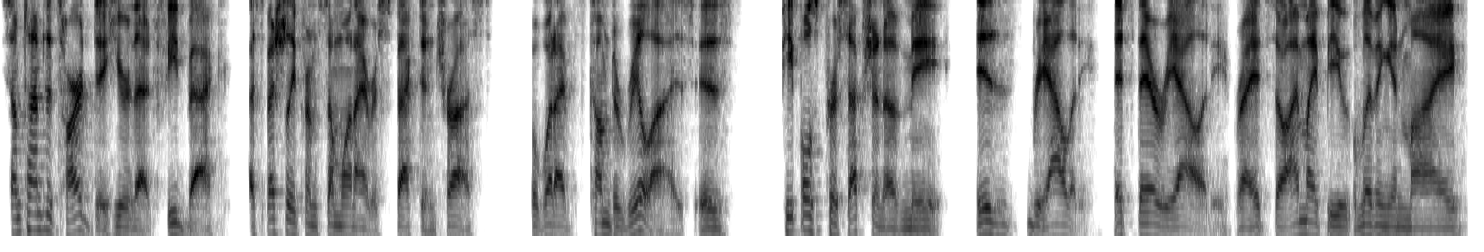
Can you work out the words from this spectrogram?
sometimes it's hard to hear that feedback, especially from someone I respect and trust. But what I've come to realize is people's perception of me is reality. It's their reality, right? So I might be living in my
